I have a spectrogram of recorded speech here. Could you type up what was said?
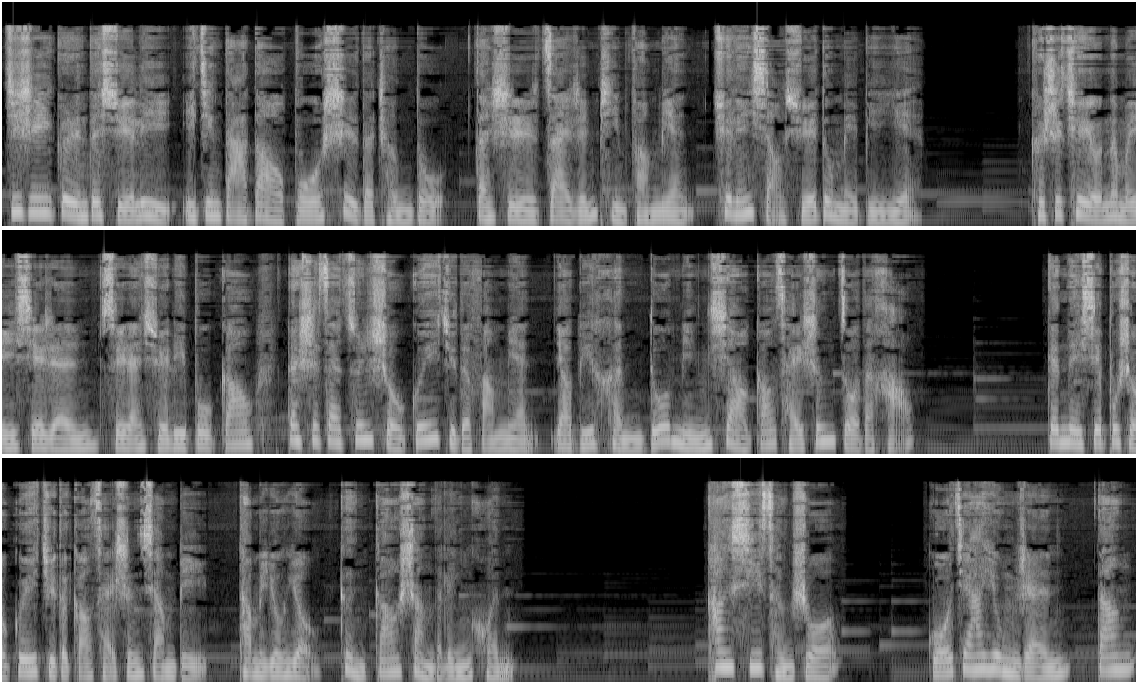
即使一个人的学历已经达到博士的程度，但是在人品方面却连小学都没毕业。可是却有那么一些人，虽然学历不高，但是在遵守规矩的方面要比很多名校高材生做得好。跟那些不守规矩的高材生相比，他们拥有更高尚的灵魂。康熙曾说：“国家用人，当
